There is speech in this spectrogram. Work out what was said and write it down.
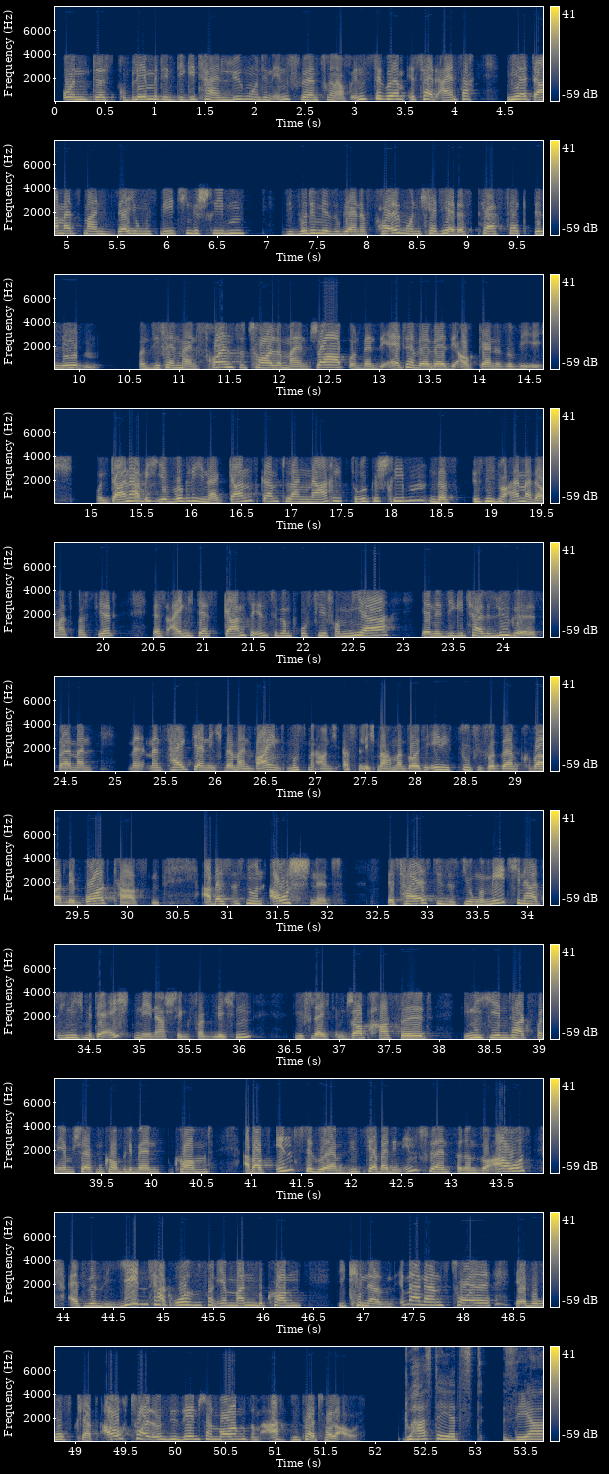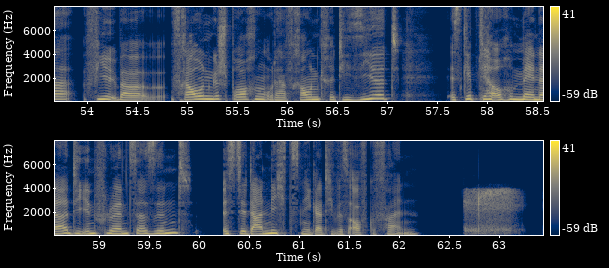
Und das Problem mit den digitalen Lügen und den Influencerinnen auf Instagram ist halt einfach, mir hat damals mal ein sehr junges Mädchen geschrieben, sie würde mir so gerne folgen und ich hätte ja das perfekte Leben. Und sie fände meinen Freund so toll und meinen Job und wenn sie älter wäre, wäre sie auch gerne so wie ich. Und dann habe ich ihr wirklich in einer ganz, ganz langen Nachricht zurückgeschrieben, und das ist nicht nur einmal damals passiert, dass eigentlich das ganze Instagram-Profil von mir ja eine digitale Lüge ist, weil man, man, man zeigt ja nicht, wenn man weint, muss man auch nicht öffentlich machen. Man sollte eh nicht zu viel von seinem Privatleben broadcasten. Aber es ist nur ein Ausschnitt. Das heißt, dieses junge Mädchen hat sich nicht mit der echten Nena Schink verglichen, die vielleicht im Job hasselt, die nicht jeden Tag von ihrem Chef ein Kompliment bekommt. Aber auf Instagram sieht es ja bei den Influencerinnen so aus, als würden sie jeden Tag Rosen von ihrem Mann bekommen. Die Kinder sind immer ganz toll, der Beruf klappt auch toll und sie sehen schon morgens um acht super toll aus. Du hast ja jetzt sehr viel über Frauen gesprochen oder Frauen kritisiert. Es gibt ja auch Männer, die Influencer sind. Ist dir da nichts Negatives aufgefallen?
